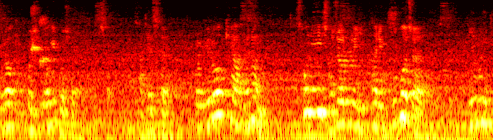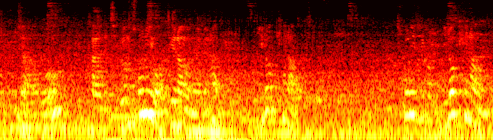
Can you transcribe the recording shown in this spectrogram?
이렇게 보시 여기 보셔요. 그렇죠? 자, 됐어요. 그럼 이렇게 하면은 손이 저절로 이 팔이 굽어져요. 일부러 굽지 않고. 자, 지금 손이 어떻게 나오냐면은 이렇게 나와요. 손이 지금 이렇게 거예요.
